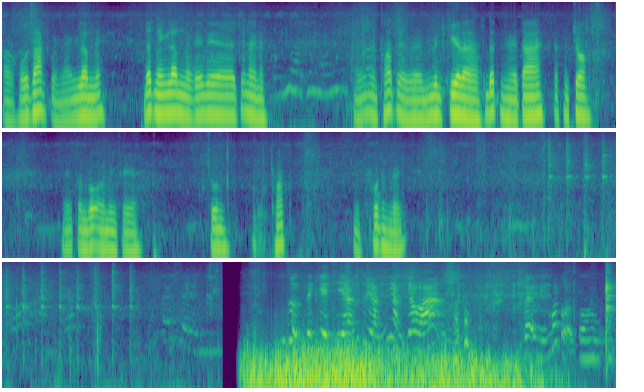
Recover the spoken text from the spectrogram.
Ở hố rác của nhà anh Lâm đấy. Đất nhà anh Lâm là cái bê- chỗ này này. Đấy là thoát rồi về bên kia là đất người ta ta không cho. Đấy, toàn bộ là mình phải chôn để thoát. Mình phốt đằng đấy. Hãy subscribe cho kênh Ghiền Mì Gõ Để không bỏ lỡ những video hấp dẫn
